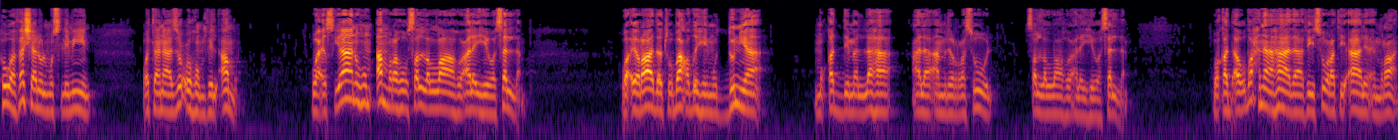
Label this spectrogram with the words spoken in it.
هو فشل المسلمين وتنازعهم في الأمر. وعصيانهم أمره صلى الله عليه وسلم وإرادة بعضهم الدنيا مقدما لها على أمر الرسول صلى الله عليه وسلم. وقد أوضحنا هذا في سورة آل عمران.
